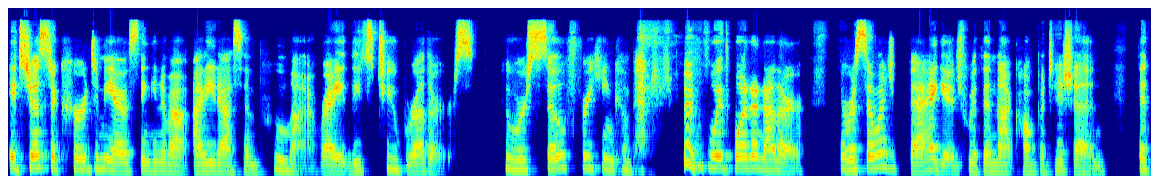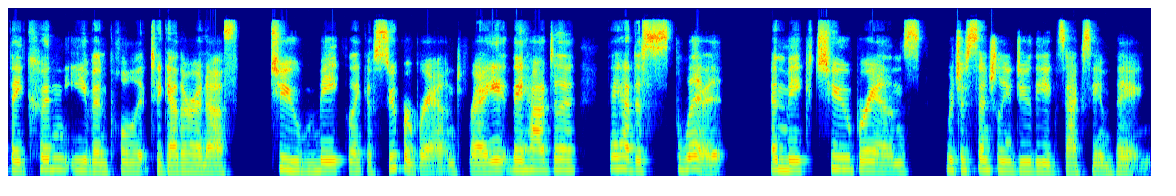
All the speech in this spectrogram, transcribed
it's just occurred to me i was thinking about adidas and puma right these two brothers who were so freaking competitive with one another there was so much baggage within that competition that they couldn't even pull it together enough to make like a super brand, right? They had to they had to split and make two brands which essentially do the exact same thing.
